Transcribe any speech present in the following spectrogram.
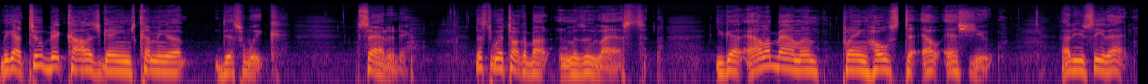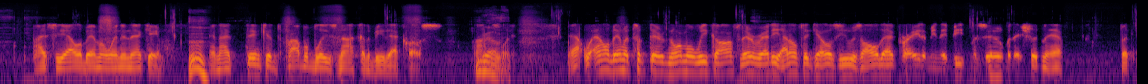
we got two big college games coming up this week. Saturday. Let's we'll talk about Mizzou last. You got Alabama playing host to LSU. How do you see that? I see Alabama winning that game, hmm. and I think it probably is not going to be that close. Honestly. Really? Alabama took their normal week off. They're ready. I don't think LSU was all that great. I mean, they beat Mizzou, but they shouldn't have. But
